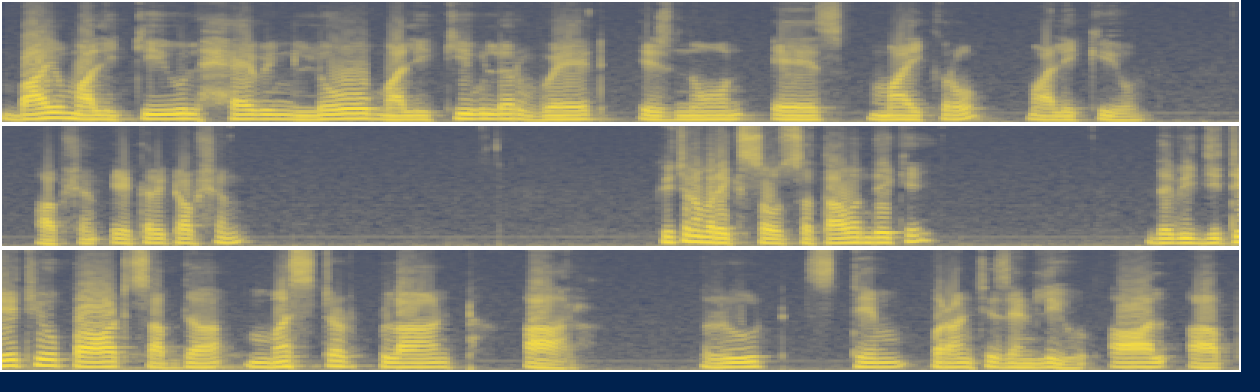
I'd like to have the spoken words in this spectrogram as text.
biomolecule having low molecular weight is known as micromolecule. Option a correct option. Question number 157 dekhe the vegetative parts of the mustard plant are root stem branches and leaf. All of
